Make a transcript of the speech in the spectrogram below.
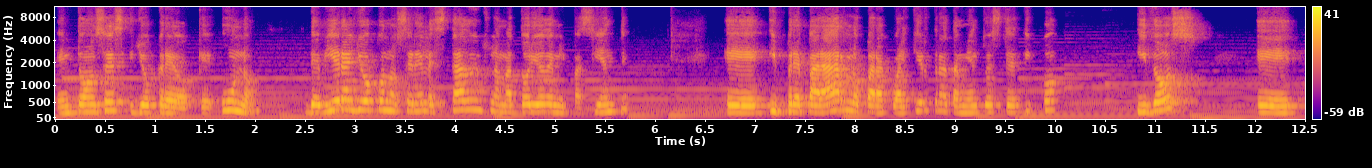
Entonces, yo creo que uno, debiera yo conocer el estado inflamatorio de mi paciente eh, y prepararlo para cualquier tratamiento estético y dos, eh,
